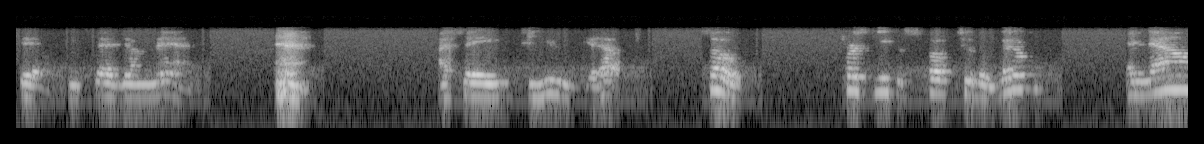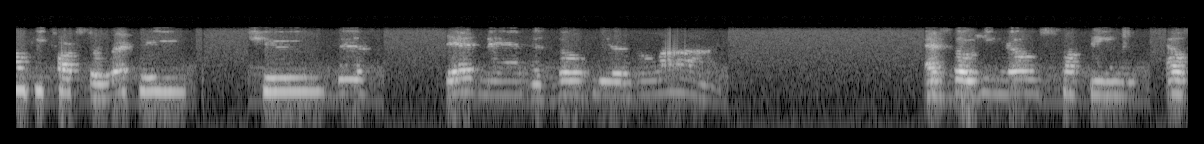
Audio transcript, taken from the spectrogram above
still. He said, Young man, I say to you, get up. So, first Jesus spoke to the widow, and now he talks directly to this dead man as though he is alive, as though he knows something else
